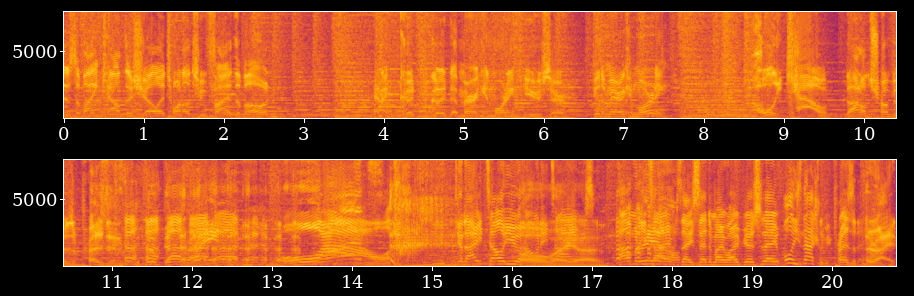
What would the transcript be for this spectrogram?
Is the Mike Calta Show at 1025 The Bone. And a good, good American morning to you, sir. Good American morning. Holy cow. Donald Trump is a president. Wow. Can I tell you how Oh many times God. how many times I said to my wife yesterday, well, he's not going to be president. right.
